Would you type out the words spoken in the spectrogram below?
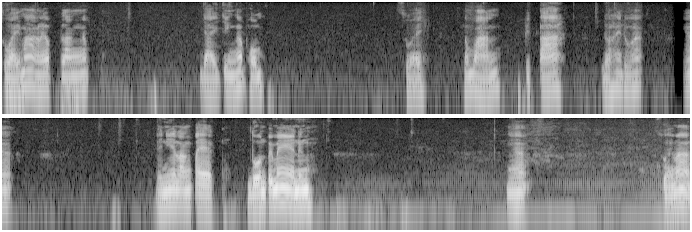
สวยมากเลยครับรังครับ ใหญ่จริงครับผม สวยน้ำหวานปิดตา เดี๋ยวให้ดูฮะเนี่ยไอ้นี้รังแตกโดนไปแม่นึง นี่ฮะ สวยมาก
